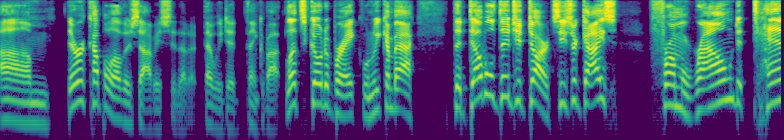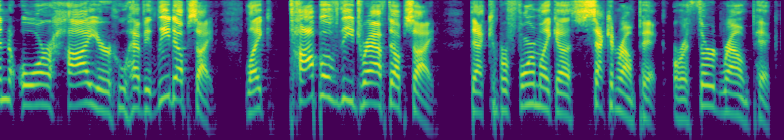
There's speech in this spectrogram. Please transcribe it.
Um, there were a couple others, obviously, that that we did think about. Let's go to break. When we come back, the double digit darts. These are guys from round ten or higher who have elite upside, like top of the draft upside, that can perform like a second round pick or a third round pick,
